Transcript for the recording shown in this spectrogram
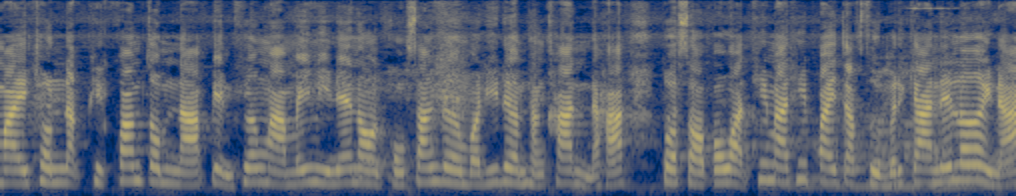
ไมค์ชนหนักพลิกคว่ำจมน้ำเปลี่ยนเครื่องมาไม่มีแน่นอนโครงสร้างเดิมบอดี้เดิมทั้งคันนะคะ ตรวจสอบประวัติที่มาที่ไปจากศูนย์บริการได้เลยนะ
